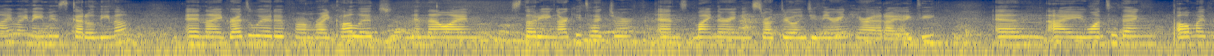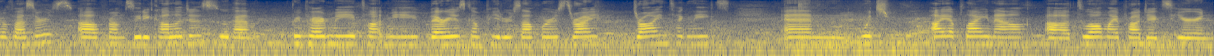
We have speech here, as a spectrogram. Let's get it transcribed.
Hi, my name is Carolina, and I graduated from Wright College, and now I'm studying architecture and minoring in structural engineering here at IIT. And I want to thank all my professors uh, from city colleges who have prepared me, taught me various computer software drawing, drawing techniques, and which I apply now uh, to all my projects here in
